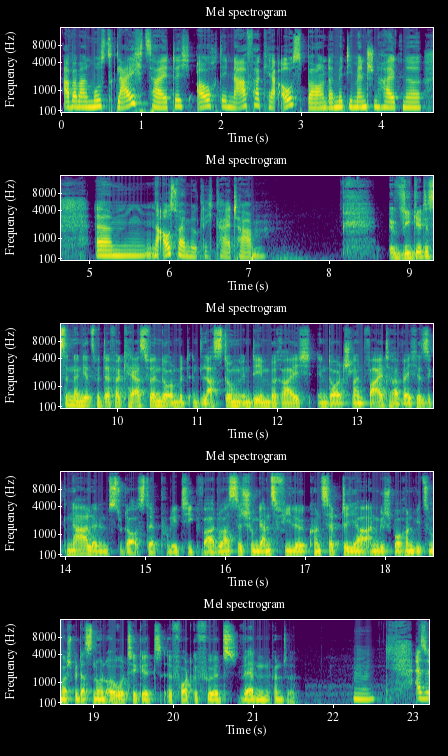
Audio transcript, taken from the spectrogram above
Aber man muss gleichzeitig auch den Nahverkehr ausbauen, damit die Menschen halt eine, ähm, eine Auswahlmöglichkeit haben. Wie geht es denn dann jetzt mit der Verkehrswende und mit Entlastung in dem Bereich in Deutschland weiter? Welche Signale nimmst du da aus der Politik wahr? Du hast jetzt schon ganz viele Konzepte ja angesprochen, wie zum Beispiel das 9-Euro-Ticket äh, fortgeführt werden könnte. Hm. Also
